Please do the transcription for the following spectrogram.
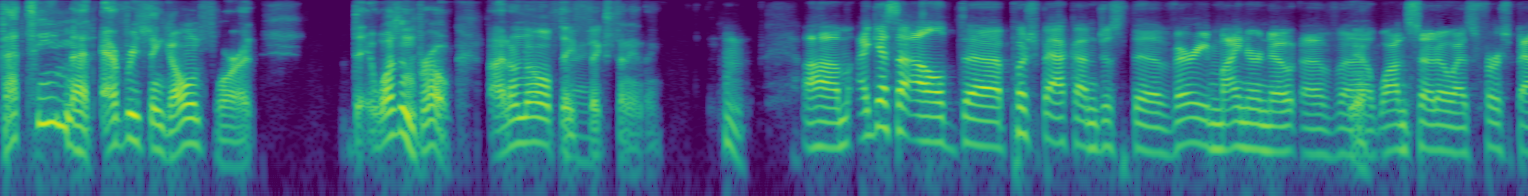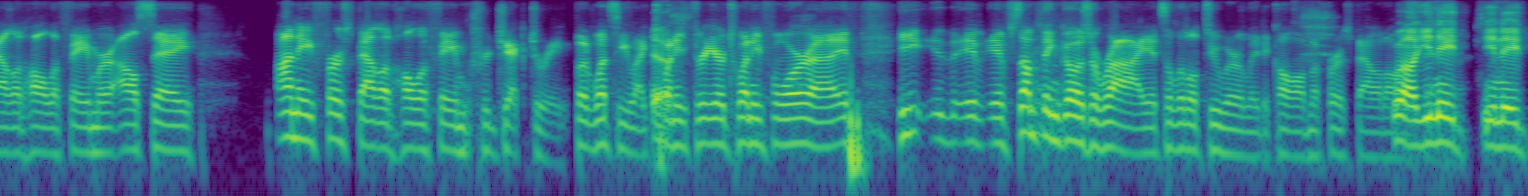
That team had everything going for it. It wasn't broke. I don't know if they right. fixed anything. Um, I guess I'll uh, push back on just the very minor note of uh, yeah. Juan Soto as first ballot Hall of Famer. I'll say on a first ballot Hall of Fame trajectory. But what's he like, yes. 23 or 24? Uh, if he if, if something goes awry, it's a little too early to call him a first ballot. Hall well, you need you need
